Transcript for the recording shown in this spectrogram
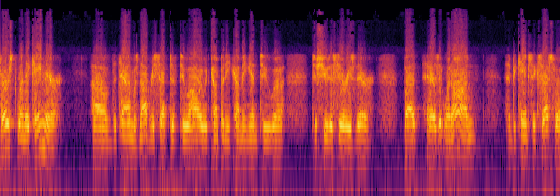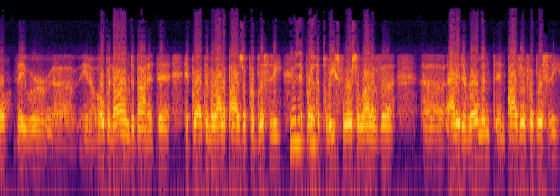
first, when they came there, uh, the town was not receptive to a Hollywood company coming in to uh, to shoot a series there. But as it went on and became successful, they were uh, you know open armed about it. Uh, it brought them a lot of positive publicity. It was a- it brought it- the police force a lot of. Uh, uh, added enrollment and positive publicity.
